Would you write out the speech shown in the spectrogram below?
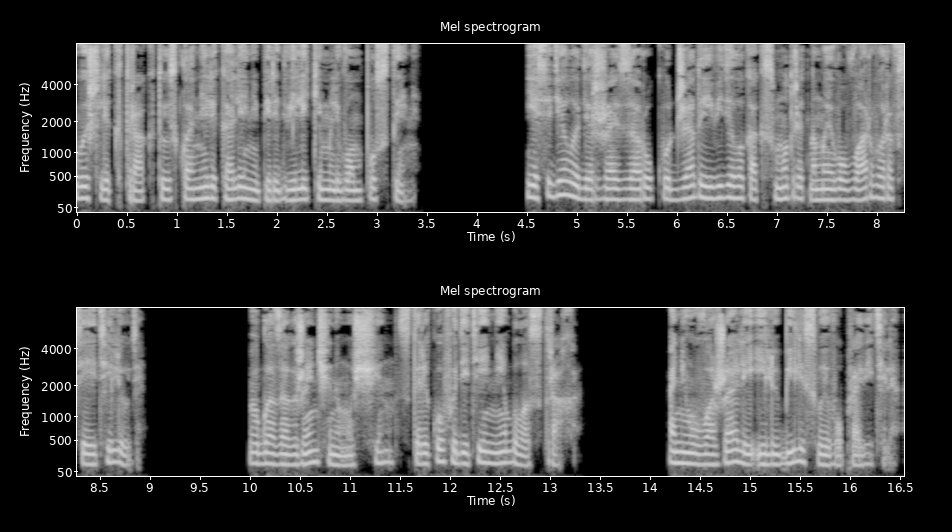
Вышли к тракту и склонили колени перед великим львом пустыни. Я сидела, держась за руку Джада, и видела, как смотрят на моего варвара все эти люди. В глазах женщин и мужчин, стариков и детей не было страха. Они уважали и любили своего правителя.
